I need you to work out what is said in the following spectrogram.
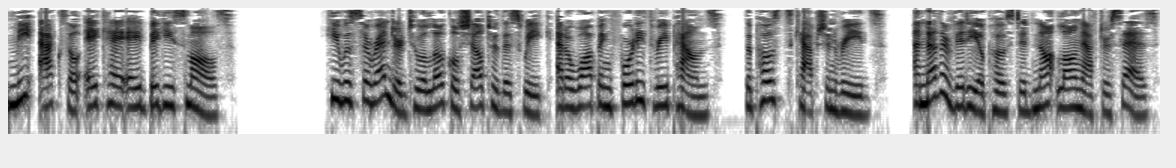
Meet Axel aka Biggie Smalls. He was surrendered to a local shelter this week at a whopping 43 pounds, the post's caption reads. Another video posted not long after says,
